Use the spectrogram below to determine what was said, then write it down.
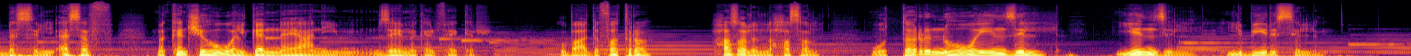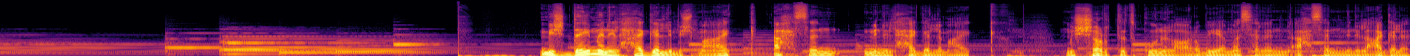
بس للأسف ما كانش هو الجنة يعني زي ما كان فاكر. وبعد فترة حصل اللي حصل واضطر إن هو ينزل ينزل لبير السلم. مش دايما الحاجة اللي مش معاك أحسن من الحاجة اللي معاك. مش شرط تكون العربية مثلا أحسن من العجلة.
